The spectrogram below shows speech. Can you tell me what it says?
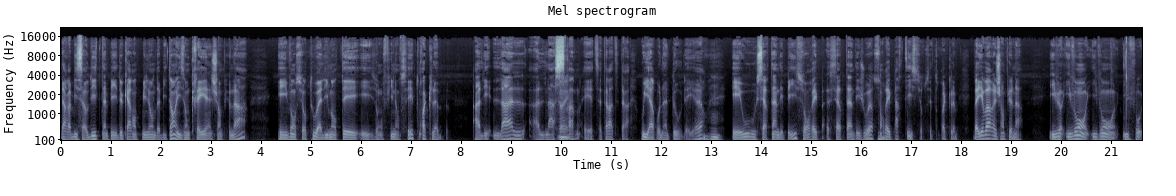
L'Arabie Saoudite est un pays de 40 millions d'habitants. Ils ont créé un championnat et ils vont surtout alimenter et ils ont financé trois clubs. Al-Hilal, Al-Nasr, etc., etc. Où il y a Ronaldo d'ailleurs, mhm. et où certains des pays sont certains des joueurs sont mhm. répartis sur ces trois clubs. Il va y avoir un championnat ils vont, ils vont, ils vont, il faut,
